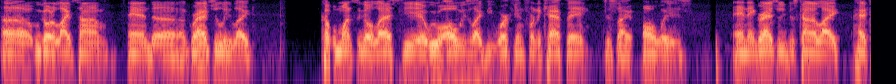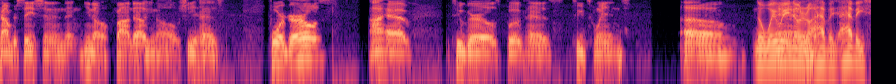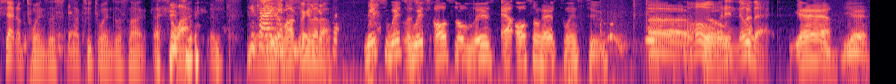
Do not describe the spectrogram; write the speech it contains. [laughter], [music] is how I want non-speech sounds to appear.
Uh, we go to Lifetime, and uh, gradually, like a couple months ago, last year, we will always like be working from the cafe, just like always. And then gradually, just kind of like had conversation, and then you know found out, you know, she has four girls. I have two girls. Boog has two twins. Um, no, wait, wait, no, no, no. I have a, I have a set of twins. Let's not two twins. Let's not. That's [laughs] a lot. Let's, You try to Yeah, get my figure that out. which which Let's- which also Liz also has twins too. Uh, Oh, so- I didn't know that. Yeah, yeah.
